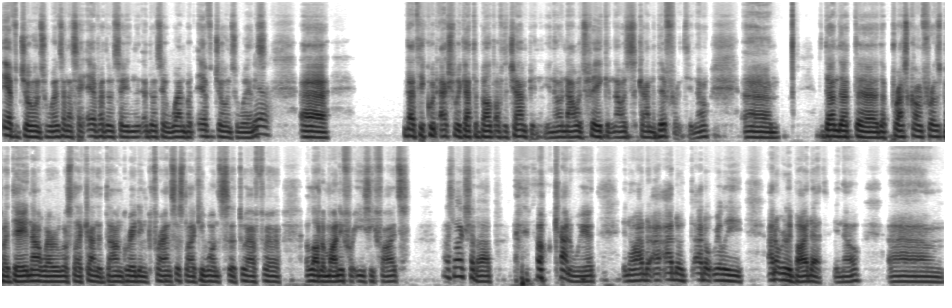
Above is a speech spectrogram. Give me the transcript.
if Jones wins. And I say if I don't say I don't say when, but if Jones wins, yeah. uh, that he could actually get the belt of the champion. You know, now it's vacant. Now it's kind of different. You know. Um, then that uh, the press conference by Dana where he was like kind of downgrading Francis, like he wants uh, to have uh, a lot of money for easy fights. I was like, shut up, you know, kind of weird. You know, I, I don't I don't really I don't really buy that. You know, um,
